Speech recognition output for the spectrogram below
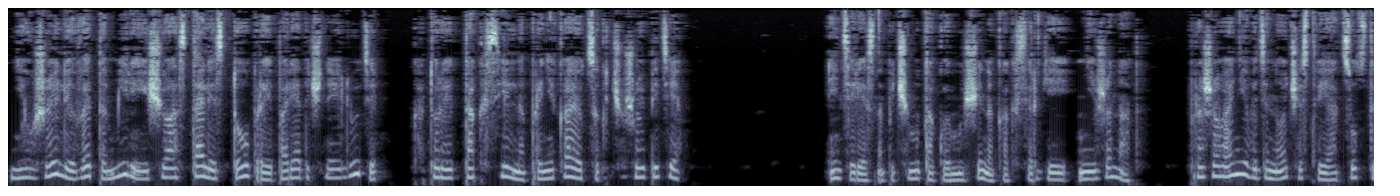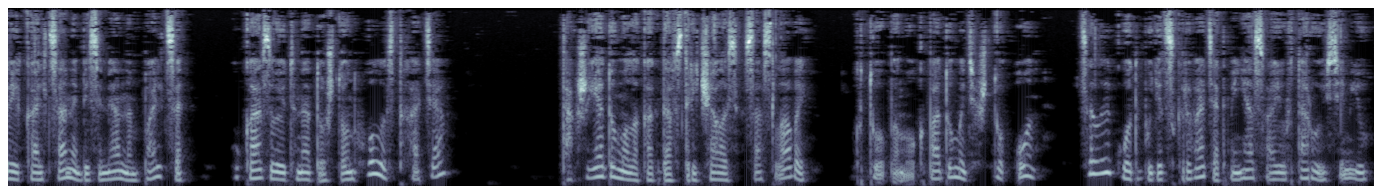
Неужели в этом мире еще остались добрые и порядочные люди, которые так сильно проникаются к чужой беде? Интересно, почему такой мужчина, как Сергей, не женат? Проживание в одиночестве и отсутствие кольца на безымянном пальце указывают на то, что он холост, хотя... Так же я думала, когда встречалась со Славой, кто бы мог подумать, что он целый год будет скрывать от меня свою вторую семью.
